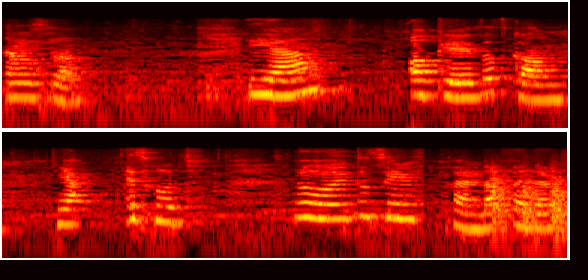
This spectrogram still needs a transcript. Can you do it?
En wat dan? Ja, oké, dat kan. Ja, is goed. Doei, tot ziens. Fijne dag verder.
